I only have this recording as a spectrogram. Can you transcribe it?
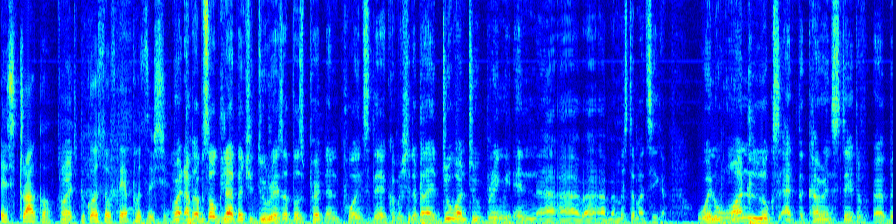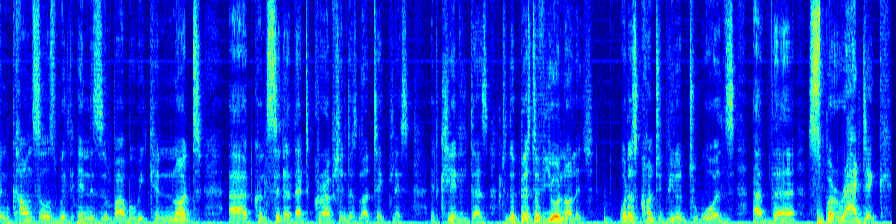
a struggle Right. because of their position. Right, I'm, I'm so glad that you do raise up those pertinent points there, Commissioner. But I do want to bring in uh, uh, uh, Mr. Matsika. When one looks at the current state of urban councils within Zimbabwe, we cannot uh, consider that corruption does not take place. It clearly does. To the best of your knowledge, what has contributed towards uh, the sporadic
